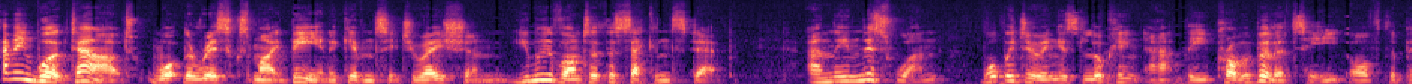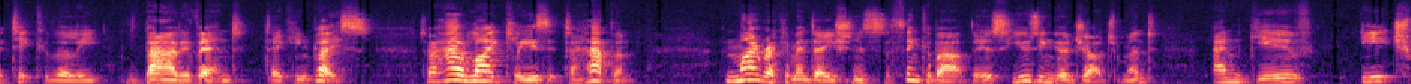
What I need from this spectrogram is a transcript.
Having worked out what the risks might be in a given situation, you move on to the second step. And in this one, what we're doing is looking at the probability of the particularly bad event taking place. So how likely is it to happen? And my recommendation is to think about this using your judgment and give each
